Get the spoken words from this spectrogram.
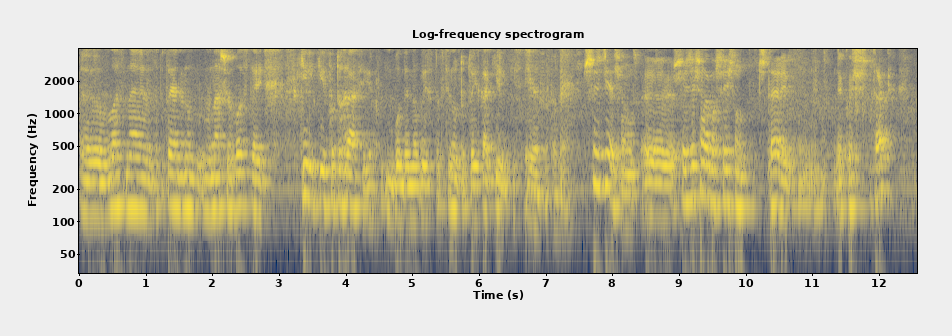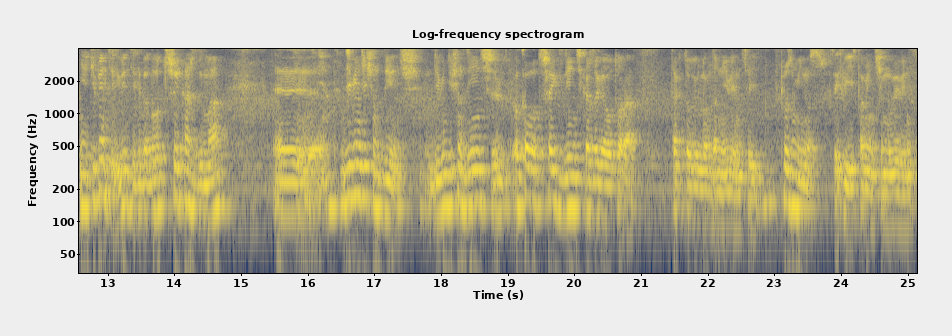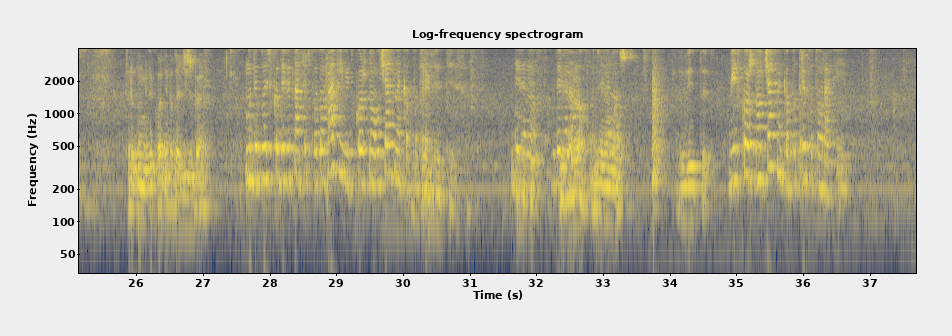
Е, Власне, запитаю ну, в наших гостей, скільки фотографій буде на виставці? Ну тобто, яка кількість є фотографій? 60, y, 60 albo 64 jakoś tak? Nie, ci więcej, więcej chyba, bo trzy każdy ma. Y, 90 zdjęć. 90 zdjęć, y, około trzech zdjęć każdego autora. Tak to wygląda mniej więcej. Plus minus w tej chwili z pamięci mówię, więc trudno mi dokładnie podać liczbę. Буде близько 19 фотографій від кожного учасника по три. 90. 90. 90. Від Від кожного учасника по три фотографії.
